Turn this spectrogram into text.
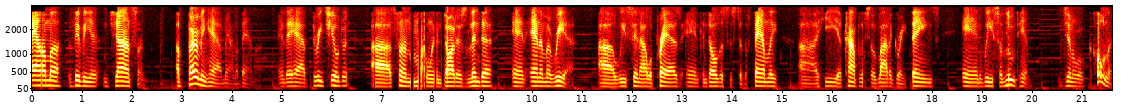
Alma Vivian Johnson of Birmingham, Alabama, and they have three children, uh, son Michael and daughters Linda and Anna Maria. Uh, we send our prayers and condolences to the family. Uh, he accomplished a lot of great things, and we salute him. General Colin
